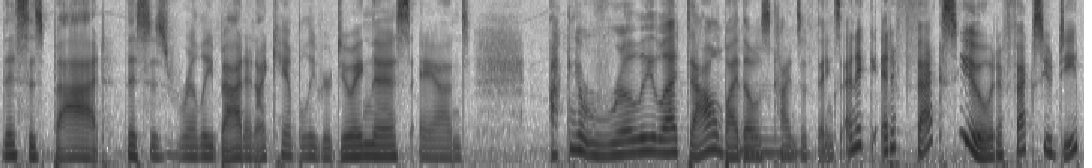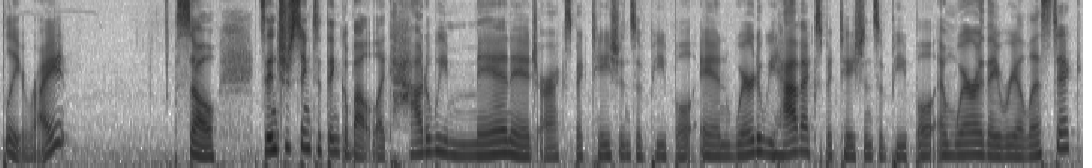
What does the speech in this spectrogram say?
this is bad. This is really bad. And I can't believe you're doing this. And I can get really let down by those mm. kinds of things. And it, it affects you, it affects you deeply, right? So it's interesting to think about like how do we manage our expectations of people and where do we have expectations of people and where are they realistic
